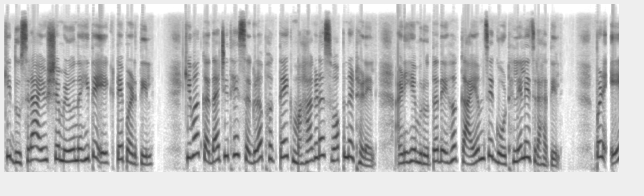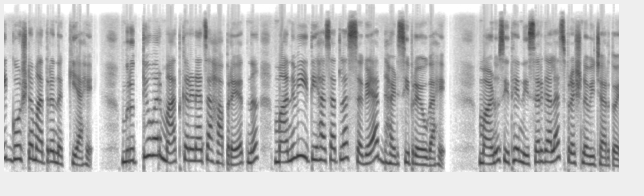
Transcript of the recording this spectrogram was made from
की दुसरं आयुष्य मिळूनही ते एकटे पडतील? किंवा कदाचित हे सगळं फक्त एक महागडं स्वप्न ठरेल आणि हे मृतदेह कायमचे गोठलेलेच राहतील? पण एक गोष्ट मात्र नक्की आहे. मृत्यूवर मात करण्याचा हा प्रयत्न मानवी इतिहासातला सगळ्यात धाडसी प्रयोग आहे. माणूस इथे निसर्गालाच प्रश्न विचारतोय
